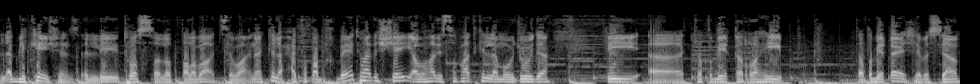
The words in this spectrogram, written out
ال applications اللي توصل الطلبات سواء أكل أو حتى طبخ بيت. وهذا الشيء أو هذه الصفات كلها موجودة في آه التطبيق الرهيب. تطبيق إيش يا بسام؟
